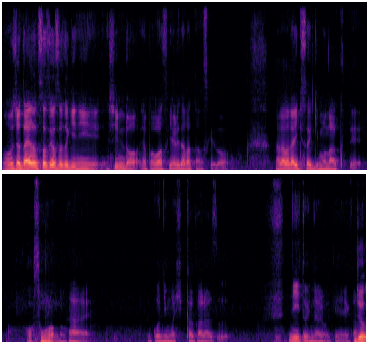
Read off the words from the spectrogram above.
もちろん大学卒業する時に進路やっぱバスケやりたかったんですけどなかなか行き先もなくて。あそうなんだ。はい。どこにも引っかからずニートになるわけにはいかなじゃあ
